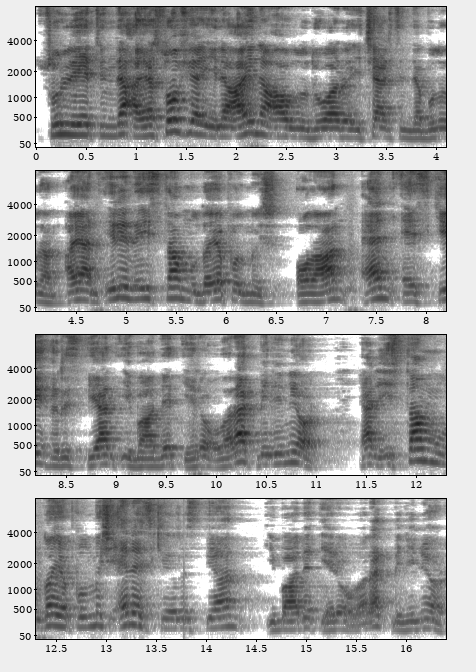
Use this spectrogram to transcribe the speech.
Sulliyetinde Ayasofya ile aynı avlu duvarı içerisinde bulunan Ayan İrini İstanbul'da yapılmış olan en eski Hristiyan ibadet yeri olarak biliniyor. Yani İstanbul'da yapılmış en eski Hristiyan ibadet yeri olarak biliniyor.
